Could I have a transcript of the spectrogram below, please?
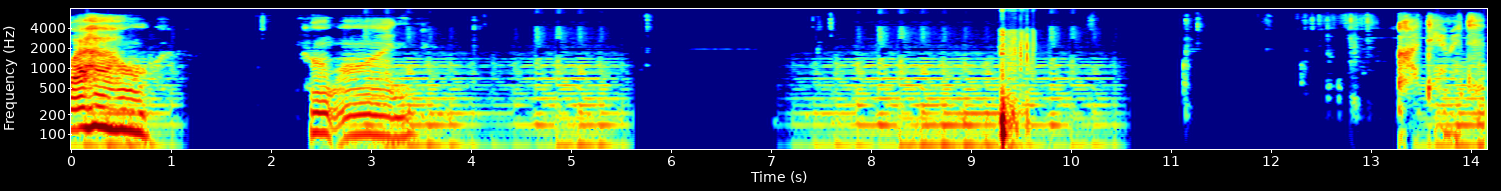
Wow. Come on. God damn it.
